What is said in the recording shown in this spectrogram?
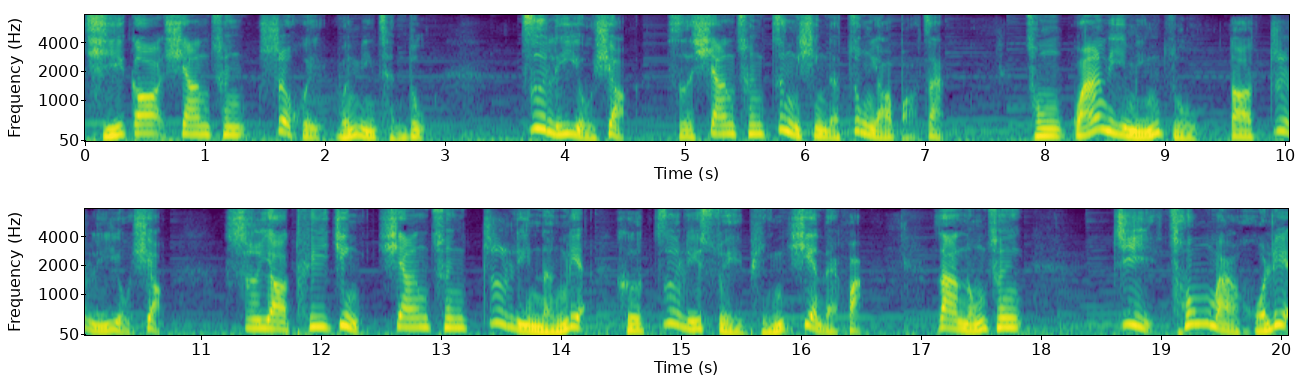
提高乡村社会文明程度，治理有效是乡村振兴的重要保障。从管理民主到治理有效，是要推进乡村治理能力和治理水平现代化，让农村既充满活力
